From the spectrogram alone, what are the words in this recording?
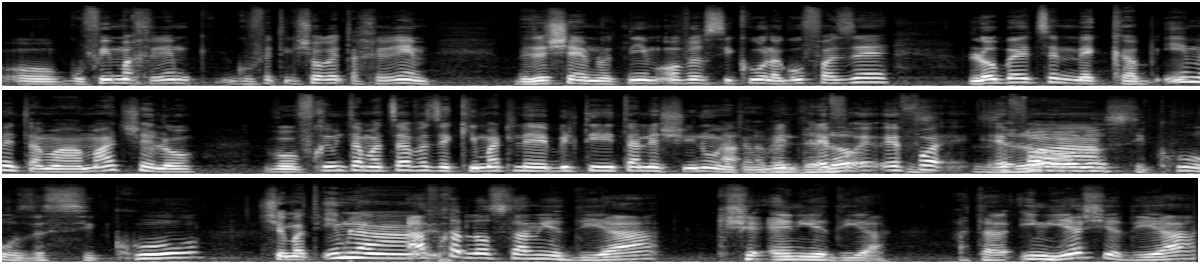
או גופים אחרים, גופי תקשורת אחרים, בזה שהם נותנים אובר סיקור לגוף הזה, לא בעצם מקבעים את המעמד שלו והופכים את המצב הזה כמעט לבלתי ניתן לשינוי, אתה אבל מבין? זה איפה, לא- איפה, זה- איפה, זה לא ה- סיקור, זה סיקור, שמתאים ל... אף אחד לא שם ידיעה כשאין ידיעה. אתה, אם יש ידיעה,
